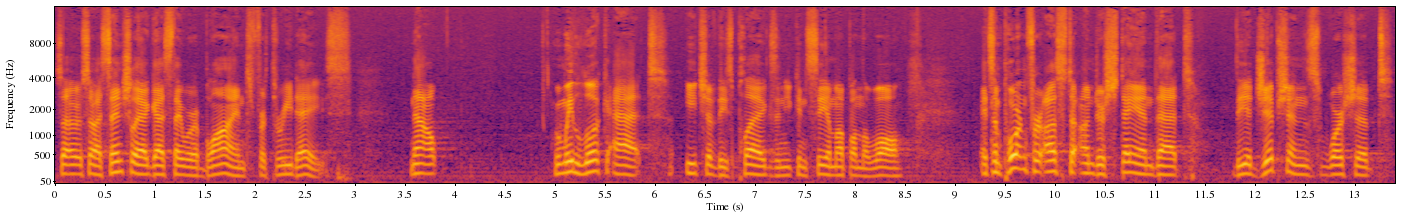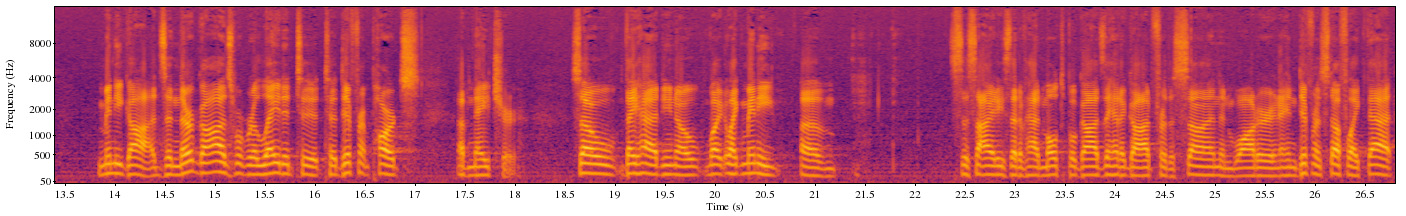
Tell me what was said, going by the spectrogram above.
So, so essentially, I guess they were blind for three days. Now, when we look at each of these plagues, and you can see them up on the wall, it's important for us to understand that the Egyptians worshiped many gods, and their gods were related to, to different parts of nature. So they had, you know, like, like many um, societies that have had multiple gods, they had a god for the sun and water and, and different stuff like that.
